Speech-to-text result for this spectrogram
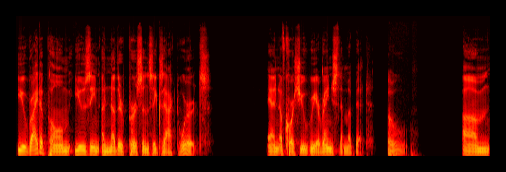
you write a poem using another person's exact words. And of course, you rearrange them a bit. Oh, Um,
